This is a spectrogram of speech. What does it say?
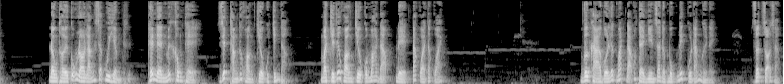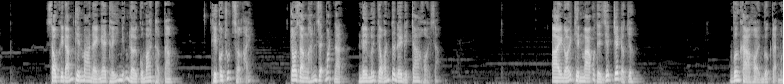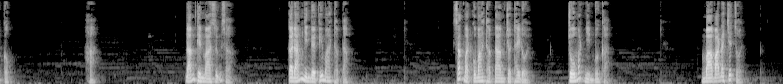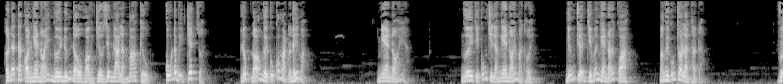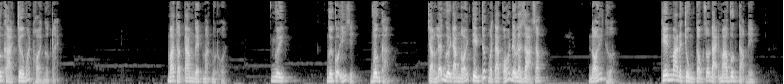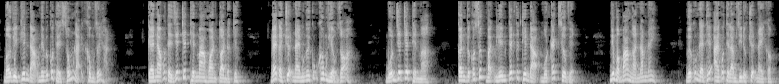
Đồng thời cũng lo lắng sẽ nguy hiểm Thế nên mới không thể Giết thẳng tới Hoàng Triều của chính đạo, Mà chỉ tới Hoàng Triều của ma đạo Để tác quái tác quái. Vương Khả vừa lướt mắt đã có thể nhìn ra được mục đích của đám người này. Rất rõ ràng sau khi đám thiên ma này nghe thấy những lời của ma thập tam, Thì có chút sợ hãi. Cho rằng hắn dễ bắt nạt, Nên mới kéo hắn tới đây để tra hỏi sao? Ai nói thiên ma có thể giết chết được chưa Vương Khả hỏi ngược lại một câu. Hả? Đám thiên ma sững sờ. Cả đám nhìn về phía ma thập tam. Sắc mặt của ma thập tam chợt thay đổi. Trố mắt nhìn Vương Khả. Mà bạn đã chết rồi. Hơn nữa ta còn nghe nói Người đứng đầu Hoàng Triều Diêm La là Ma Kiều, Cũng đã bị chết rồi. Lúc đó người cũng có mặt ở đấy mà. Nghe nói à? Người thì cũng chỉ là nghe nói mà thôi. Những chuyện chỉ mới nghe nói qua, Mà người cũng cho là thật à? Vương Khả trơ mắt hỏi ngược lại. Ma Thập Tam nghệt mặt một hồi. Người Người có ý gì? Vương Khả, Chẳng lẽ người đang nói tin tức mà ta có đều là giả sao? Nói thừa Thiên ma là chủng tộc do Đại Ma Vương tạo nên. Bởi vì thiên đạo nên mới có thể sống lại không giới hạn. Kẻ nào có thể giết chết thiên ma hoàn toàn được chứ? Ngay cả chuyện này mà ngươi cũng không hiểu rõ à? Muốn giết chết thiên ma, Cần phải có sức mạnh liên kết với thiên đạo một cách siêu việt. Nhưng mà ba ngàn năm nay Người có nghe thấy ai có thể làm gì được chuyện này không?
